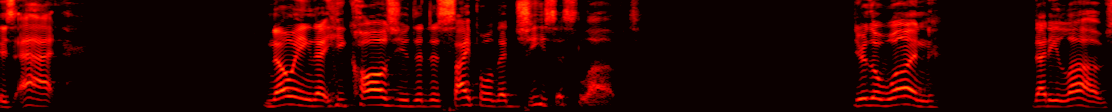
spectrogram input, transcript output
is at knowing that he calls you the disciple that Jesus loved. You're the one that he loves.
